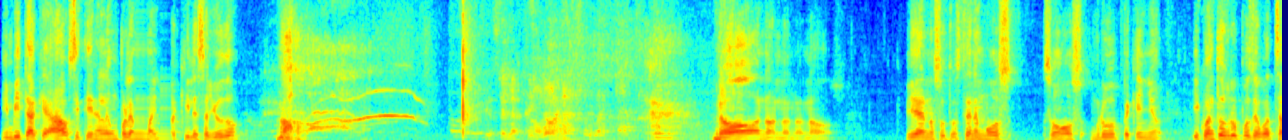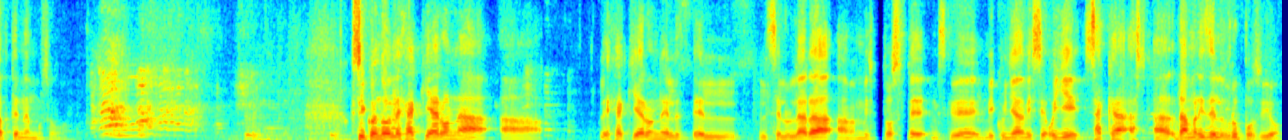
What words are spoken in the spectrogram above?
invita a que, ah, si tienen algún problema, yo aquí les ayudo. No. No, no, no, no, no. Mira, nosotros tenemos, somos un grupo pequeño. ¿Y cuántos grupos de WhatsApp tenemos, amor? Sí, cuando le hackearon a, le hackearon el, celular a, mi esposa, me, escribe mi cuñada, me dice, oye, saca a, Damaris de los grupos. Y yo,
